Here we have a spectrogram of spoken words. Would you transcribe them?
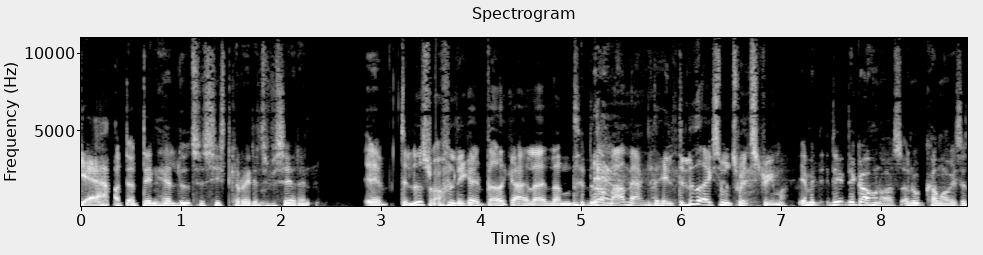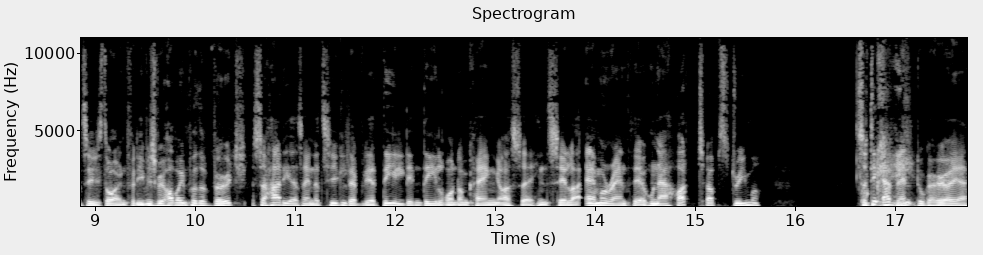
Ja, og, og den her lyd til sidst, kan du identificere den? Øh, det lyder som om, hun ligger i badekar eller et eller andet. Det lyder meget mærkeligt det hele. Det lyder ikke som en Twitch-streamer. Jamen, det, det gør hun også, og nu kommer vi så til historien, fordi hvis vi hopper ind på The Verge, så har de altså en artikel, der bliver delt en del rundt omkring, også af hende selv, og Amaranth her, hun er hot top streamer. Så okay. det er vand, du kan høre, ja.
